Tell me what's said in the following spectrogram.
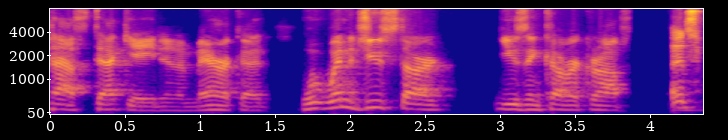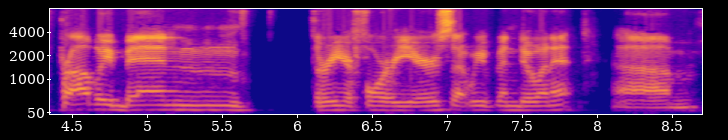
past decade in America. When did you start using cover crops? It's probably been three or four years that we've been doing it. Um,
